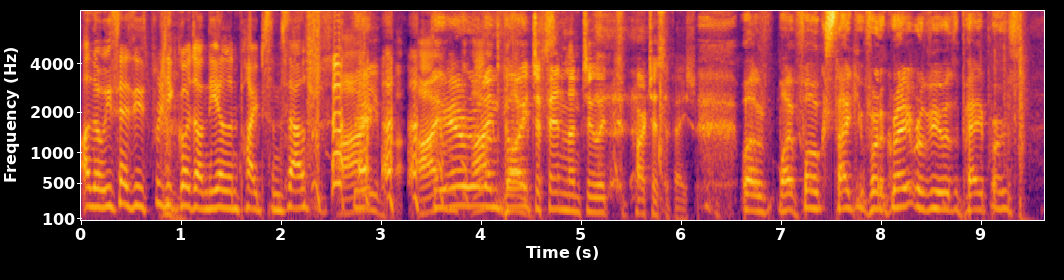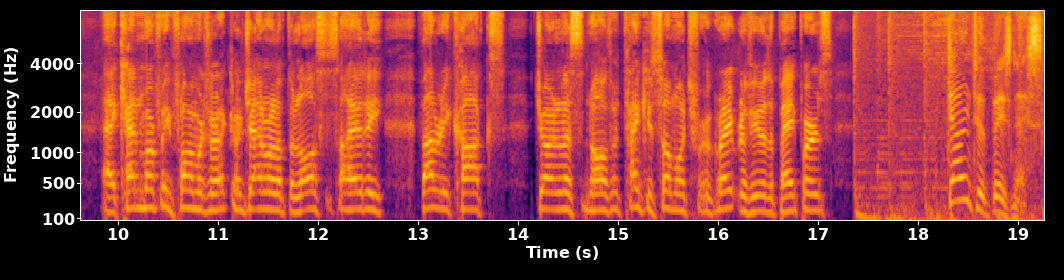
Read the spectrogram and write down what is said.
although he says he's pretty good on the uilleann pipes himself. I, I'm, I'm going to Finland to, to participate. Well, my folks, thank you for a great review of the papers. Uh, Ken Murphy, former Director General of the Law Society, Valerie Cox, journalist and author, thank you so much for a great review of the papers. Down to Business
